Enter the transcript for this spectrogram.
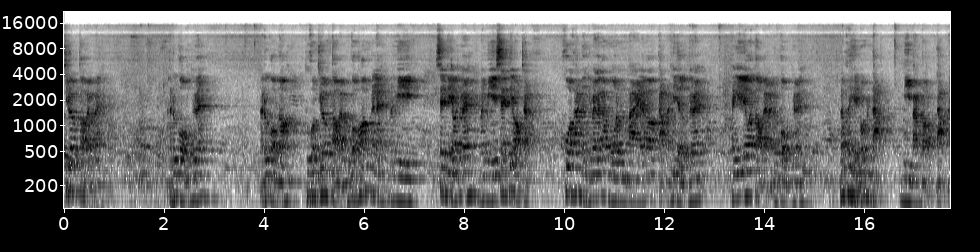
คิดว่ามันต่อแบบอะไรอนุกรมใช่ไหมอนุกรมเนาะทุกคนคิดว่ามันต่อแบบอนุกรมเพราะมันเป็นอะไรมันมีเส้นเดียวใช่ไหมมันมีเส้นที่ออกจากขั้วข้างหนึ่งใช่ไหมแล้วก็วนไปแล้วก็กลับมาที่เดิมใช่ไหมทางนี้เรียกว่าต่อแบบอนุกรมใช่ไหมแล้วเคยเห็นว่ามันดับมีบางดอกดับไหม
